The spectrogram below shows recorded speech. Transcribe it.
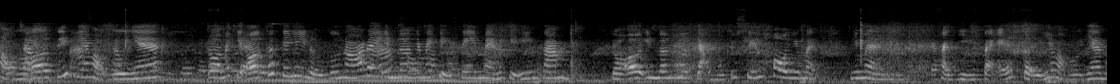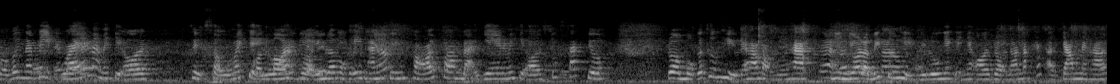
mọi người ơi tiếp nha mọi người nha. Rồi mấy chị ơi thích cái gì nữa cứ nói đây. Em lên cho mấy chị xem mà mấy chị yên tâm. Trời ơi em lên hơi chậm một chút xíu thôi nhưng mà nhưng mà phải diễn tả kỹ nha mọi người nha bởi vì nó đẹp quá mà mấy chị ơi. Thiệt sự mấy chị luôn rồi em lên một cái em ăn tim khói form đại gia mấy chị ơi xuất sắc chưa? Rồi một cái thương hiệu này ha mọi người ha. Nhìn vô là biết thương hiệu gì luôn nha cả nhà ơi. Rồi nó nó khác ở trong này ha.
